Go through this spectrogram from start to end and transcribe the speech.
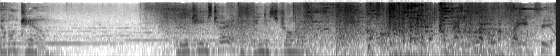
Double kill. Blue team's turret has been destroyed. Let's level the playing field.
